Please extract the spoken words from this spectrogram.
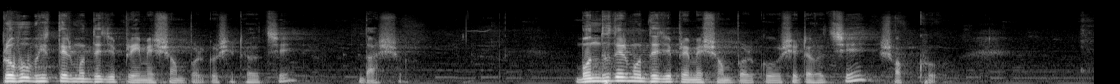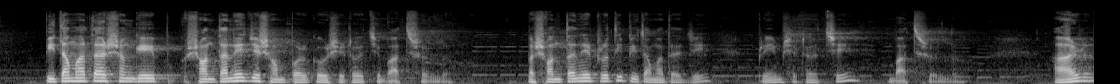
প্রভু ভৃত্যের মধ্যে যে প্রেমের সম্পর্ক সেটা হচ্ছে দাস্য। বন্ধুদের মধ্যে যে প্রেমের সম্পর্ক, সেটা হচ্ছে সখ্য। পিতামাতার সঙ্গে সন্তানের যে সম্পর্ক, সেটা হচ্ছে বাৎসল্য। বা সন্তানের প্রতি পিতামাতার যে প্রেম, সেটা হচ্ছে বাৎসল্য। আর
